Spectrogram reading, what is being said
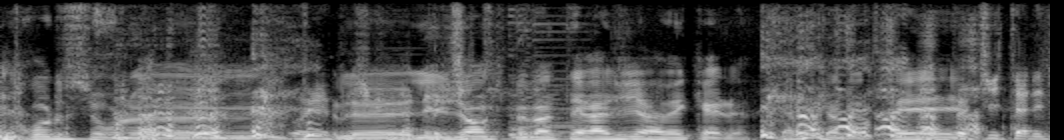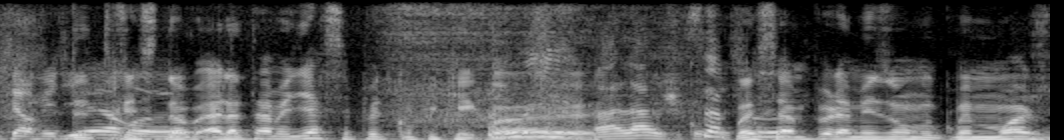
contrôle sur le, le- les petite- gens qui peuvent interagir avec elle. Très, Petite à l'intermédiaire. très euh, snob. À l'intermédiaire, ça peut être compliqué, quoi. Euh, ah là, je comprends. peut- moi, c'est un peu la maison, donc même moi, je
